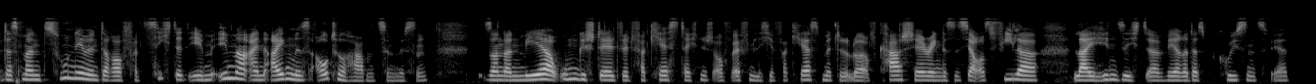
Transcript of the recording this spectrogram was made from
Dass man zunehmend darauf verzichtet, eben immer ein eigenes Auto haben zu müssen, sondern mehr umgestellt wird verkehrstechnisch auf öffentliche Verkehrsmittel oder auf Carsharing. Das ist ja aus vielerlei Hinsicht äh, wäre das begrüßenswert.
